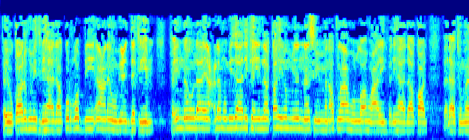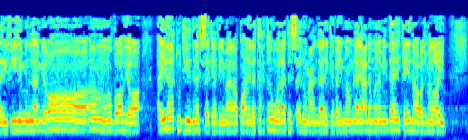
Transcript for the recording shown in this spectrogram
فيقال في مثل هذا قل ربي أعلم بعدتهم فإنه لا يعلم بذلك إلا قليل من الناس ممن أطلعه الله عليه فلهذا قال فلا تمار فيهم إلا مراء ظاهرا. أي لا تجهد نفسك فيما لا طائل تحته ولا تسألهم عن ذلك فإنهم لا يعلمون من ذلك إلا رجم الغيب.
